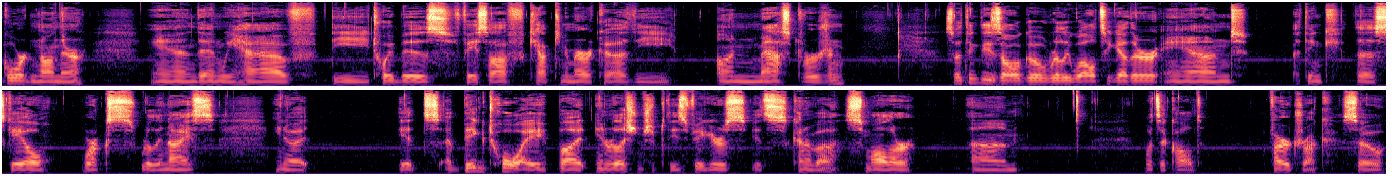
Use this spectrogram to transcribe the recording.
Gordon on there And then we have the Toy Biz Face Off Captain America, the unmasked version. So I think these all go really well together, and I think the scale works really nice. You know, it, it's a big toy, but in relationship to these figures, it's kind of a smaller, um, what's it called, fire truck. So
